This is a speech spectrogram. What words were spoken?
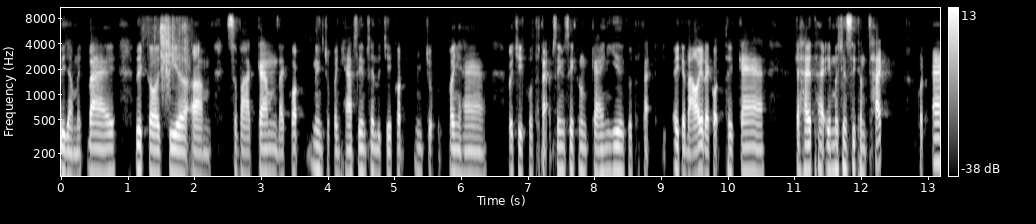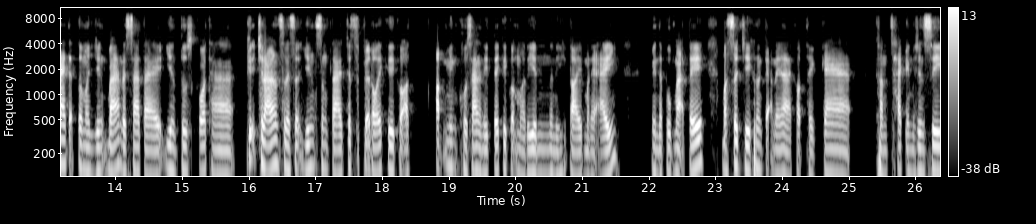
វាយ៉ាងម៉េចដែរឬក៏ជាសេវាកម្មដែលគាត់មានជួបបញ្ហាផ្សេងផ្សេងដូចជាគាត់មានជួបបញ្ហាដូចជាគ្រោះថ្នាក់ផ្សេងផ្សេងក្នុងការងារគ្រោះថ្នាក់អីក៏ដោយដែលគាត់ត្រូវការគេហៅថា emergency contact គាត់អាចតទៅមកយើងបានដោយសារតែយើងទទួលស្គាល់ថាភាគច្រើនសិស្សយើងសឹងតែ70%គឺគាត់អត់អត់មានគ្រួសារនេះទេគឺគាត់មករៀននេះដោយម្នាក់ឯង មានតែពុកម៉ាក់ទេបើសិនជាក្នុងករណីណាគាត់ត្រូវការ contact emergency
